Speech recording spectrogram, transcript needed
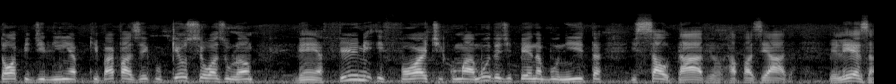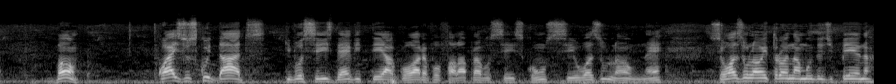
top de linha, que vai fazer com que o seu azulão venha firme e forte, com uma muda de pena bonita e saudável, rapaziada, beleza? Bom, quais os cuidados que vocês devem ter agora, vou falar para vocês com o seu azulão, né? Seu azulão entrou na muda de pena,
